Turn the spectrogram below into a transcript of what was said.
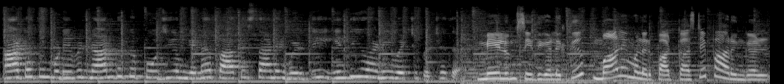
ஆட்டத்தின் முடிவில் நான்குக்கு பூஜ்ஜியம் என பாகிஸ்தானை வீழ்த்தி இந்திய அணி வெற்றி பெற்றது. மேலும் செய்திகளுக்கு மாலை மலர் பாட்காஸ்டை பாருங்கள்.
